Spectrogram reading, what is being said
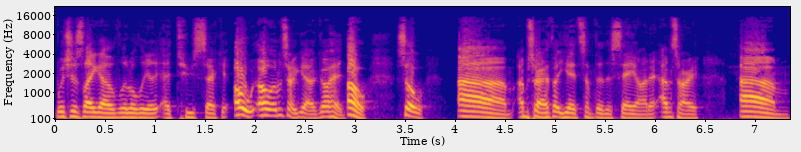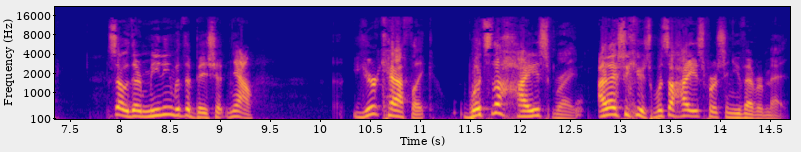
which is like a literally a two second. Oh, oh, I'm sorry. Yeah, go ahead. Oh, so um, I'm sorry. I thought you had something to say on it. I'm sorry. Um, so they're meeting with the bishop now. You're Catholic. What's the highest? Right. I'm actually curious. What's the highest person you've ever met?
